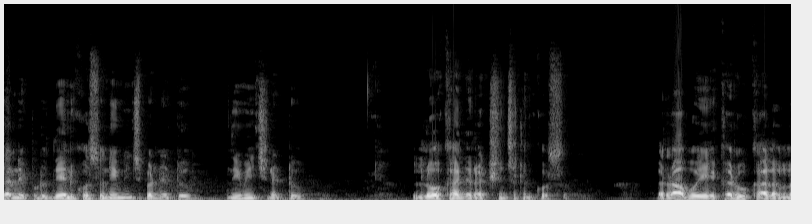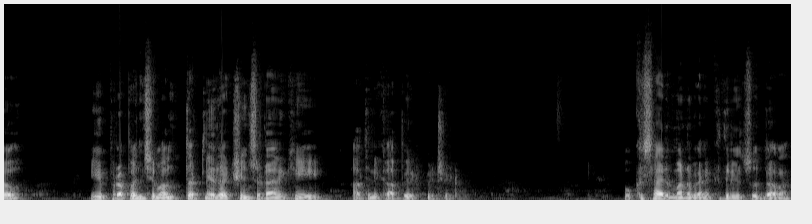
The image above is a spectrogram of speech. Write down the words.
తను ఇప్పుడు దేనికోసం నియమించబడినట్టు? నియమించినట్టు? లోకాన్ని రక్షించటం కోసం. రాబోయే కరువు కాలంలో ఈ ప్రపంచమంతటిని రక్షించడానికి అతనికి ఆ పేరు పెట్టాడు. ఒకసారి మనం వెనక్కి తిరిగి చూద్దామా?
